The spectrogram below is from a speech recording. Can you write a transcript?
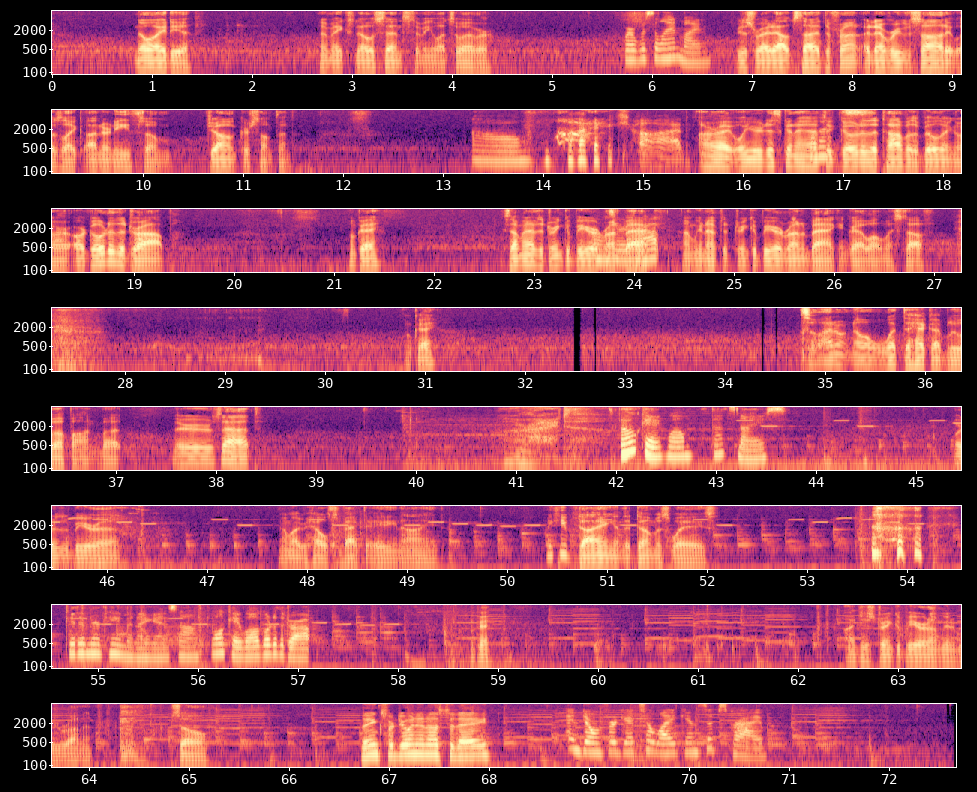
No idea. That makes no sense to me whatsoever. Where was the landmine? Just right outside the front. I never even saw it. It was like underneath some junk or something. Oh my god. All right, well you're just gonna have to go to the top of the building or or go to the drop. Okay. Because I'm gonna have to drink a beer Oh, and run back. I'm gonna have to drink a beer and run back and grab all my stuff. Okay. So I don't know what the heck I blew up on, but there's that. All right. Okay, well, that's nice. Where's the beer at? Now my health's back to 89. I keep dying in the dumbest ways. Good entertainment, I guess, huh? Okay, well, I'll go to the drop. Okay. I just drank a beer and I'm gonna be running. so, Thanks for joining us today. And don't forget to like and subscribe.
